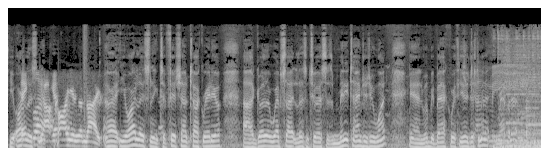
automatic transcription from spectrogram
You are Thanks listening. I'll call you tonight. All right, you are listening to Fish Hunt Talk Radio. Uh, go to the website and listen to us as many times as you want, and we'll be back with you in just a minute. Wrap it up.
